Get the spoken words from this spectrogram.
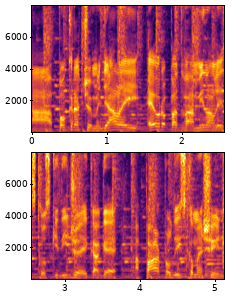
a pokračujeme ďalej. Europa 2, Milan Lieskovský, DJ EKG a Purple Disco Machine.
